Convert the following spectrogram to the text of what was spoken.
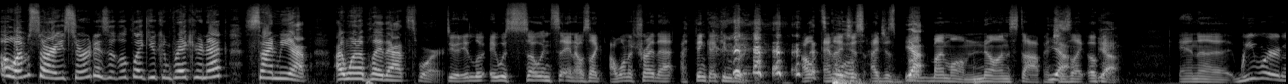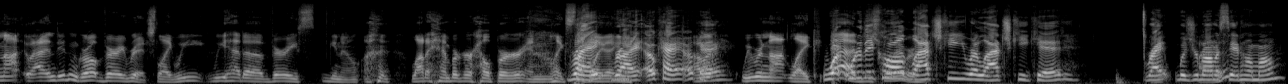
Oh, I'm sorry, sir. Does it look like you can break your neck? Sign me up. I want to play that sport. Dude, it loo- it was so insane. I was like, I want to try that. I think I can do it. And I just I just bugged Yeah. my mom nonstop, and Yeah, she's like, okay. yeah. And uh, we were not. I didn't grow up very rich. Like we we had a very you know a lot of hamburger helper and like stuff Right, like that. right. Okay, I okay. we were not like What, yeah, what are they called? whatever. Latchkey? You were a latchkey kid, right? Was your mom a stay at home mom?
